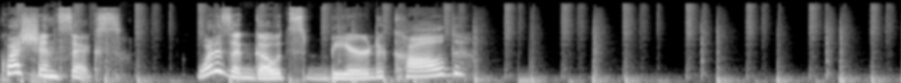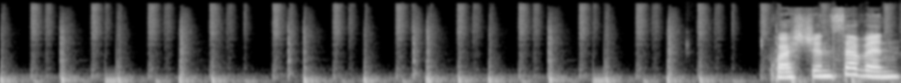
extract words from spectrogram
Question six What is a goat's beard called? Question seven.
